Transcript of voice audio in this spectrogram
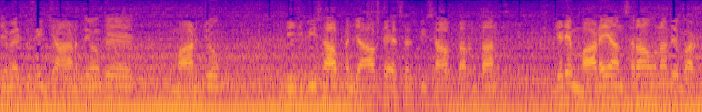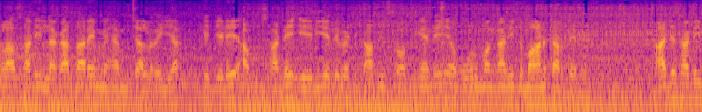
ਜਿਵੇਂ ਤੁਸੀਂ ਜਾਣਦੇ ਹੋ ਕਿ ਮਾਨਯੋਗ ਡੀਜੀਪੀ ਸਾਹਿਬ, ਪੰਜਾਬ ਤੇ ਐਸਐਸਪੀ ਸਾਹਿਬ ਤਰਨਤਾਰਨ, ਜਿਹੜੇ ਮਾੜੇ ਅਨਸਰ ਆ ਉਹਨਾਂ ਦੇ ਵਰਖਲਾਫ਼ ਸਾਡੀ ਲਗਾਤਾਰ ਇਹ ਮੁਹਿੰਮ ਚੱਲ ਰਹੀ ਆ ਕਿ ਜਿਹੜੇ ਆਪ- ਸਾਡੇ ਏਰੀਏ ਦੇ ਵਿੱਚ ਕਾਫੀ ਫਰੋਤੀਆਂ ਨੇ ਜਾਂ ਹੋਰ ਮੰਗਾਂ ਦੀ ਡਿਮਾਂਡ ਕਰਦੇ ਨੇ। ਅੱਜ ਸਾਡੀ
